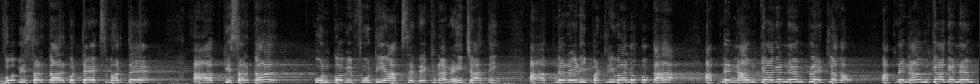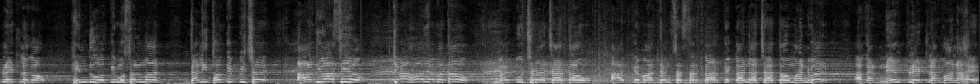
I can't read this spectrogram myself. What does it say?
वो भी सरकार को टैक्स भरते हैं। आपकी सरकार उनको भी फूटी आँख से देखना नहीं चाहती। आपने रेड़ी पटरी वालों को कहा, अपने नाम के आगे नेम प्लेट लगाओ, अपने नाम के आगे नेम प्लेट लगाओ। हिंदुओं की मुसलमान, दलितों के पीछे आदिवासी हो। क्या हो ये बताओ? मैं पूछना चाहता हूँ, आपके माध्यम से सरकार के कहना चाहता हूँ मानवर अगर नेम प्लेट लगवाना है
